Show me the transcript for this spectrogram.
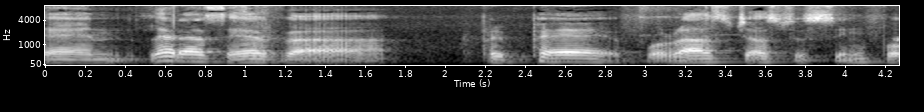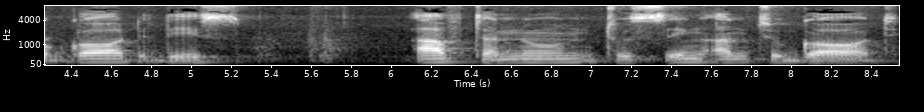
then let us have uh, prepare for us just to sing for God this afternoon to sing unto God.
